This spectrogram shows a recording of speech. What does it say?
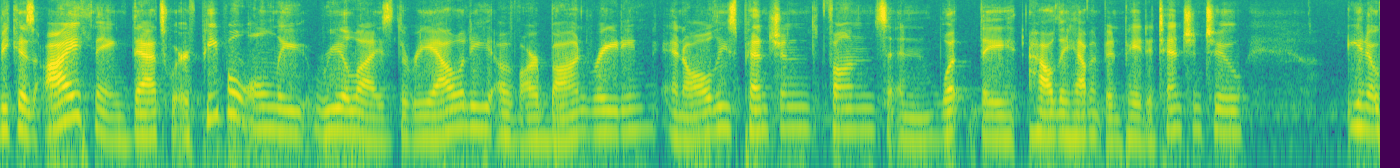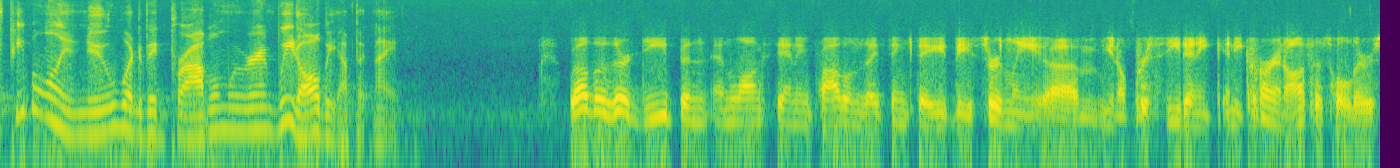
Because I think that's where, if people only realize the reality of our bond rating and all these pension funds and what they, how they haven't been paid attention to, you know, if people only knew what a big problem we were in, we'd all be up at night. Well, those are deep and, and long-standing problems. I think they, they certainly um, you know precede any any current office holders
